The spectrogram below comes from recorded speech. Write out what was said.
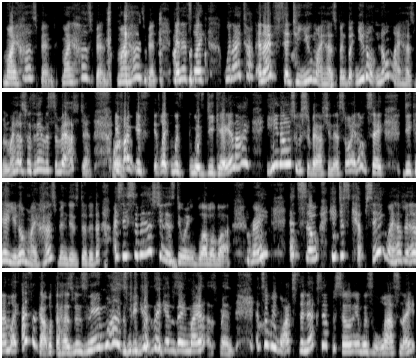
My husband, my husband, my husband. And it's like when I talk, and I've said to you, my husband, but you don't know my husband. My husband's name is Sebastian. Right. If I if like with with DK and I, he knows who Sebastian is. So I don't say, DK, you know, my husband is da da da. I say Sebastian is doing blah blah blah. Right. and so he just kept saying my husband. And I'm like, I forgot what the husband's name was because they kept saying my husband. And so we watched the next episode. It was last night.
